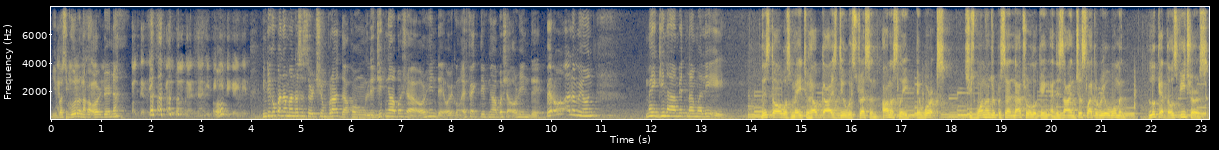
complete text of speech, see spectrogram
Yung iba siguro naka-order na. pagdating sa kaluwagan na ibinibigay nito. Hindi ko pa naman nasa search yung product kung legit nga ba siya or hindi or kung effective nga ba siya or hindi. Pero alam mo yun, may ginamit na mali eh. This doll was made to help guys deal with stress and honestly, it works. She's 100% natural looking and designed just like a real woman. Look at those features.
